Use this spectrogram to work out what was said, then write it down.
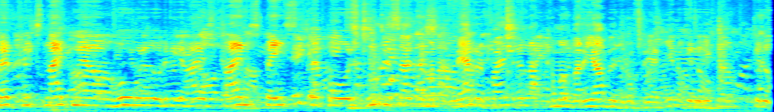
Trap Tricks Nightmare Hole oder wie heißt, Time Space Trap Hole. Das Gute ist halt, wenn man mehrere Fallen drin hat, kann man variabel darauf reagieren auf Genau, den Gegner. genau.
